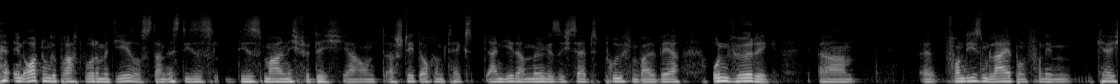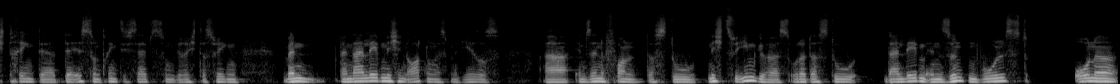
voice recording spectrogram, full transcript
in Ordnung gebracht wurde mit Jesus, dann ist dieses, dieses Mal nicht für dich. Ja? Und da steht auch im Text, ein jeder möge sich selbst prüfen, weil wer unwürdig ähm, äh, von diesem Leib und von dem Kelch trinkt, der, der isst und trinkt sich selbst zum Gericht. Deswegen, wenn, wenn dein Leben nicht in Ordnung ist mit Jesus, äh, im Sinne von, dass du nicht zu ihm gehörst oder dass du dein Leben in Sünden wohlst, ohne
